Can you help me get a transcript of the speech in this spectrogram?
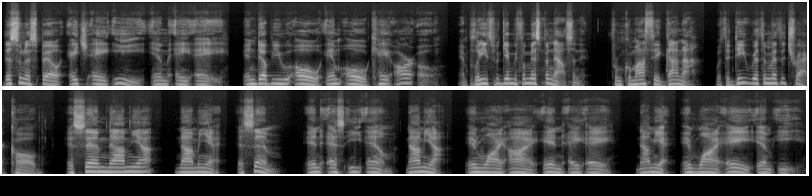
This one is spelled H A E M A A N W O M O K R O. And please forgive me for mispronouncing it. From Kumasi, Ghana, with a deep the track called Nsem Nyinaa Nyame. Nsem, N S E M, Nyinaa, N Y I N A A, Nyame, N Y A M E.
